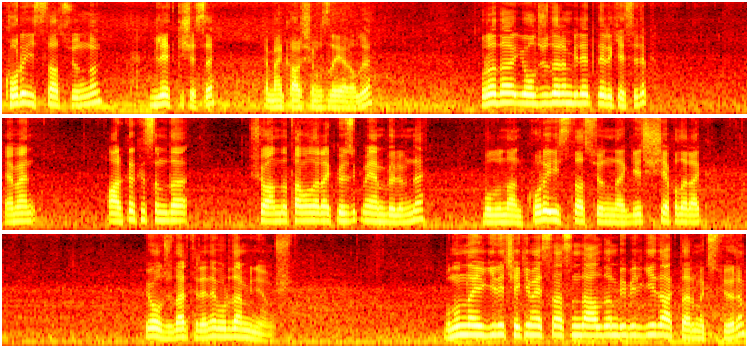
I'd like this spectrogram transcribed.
Koru istasyonunun bilet gişesi hemen karşımızda yer alıyor. Burada yolcuların biletleri kesilip hemen arka kısımda şu anda tam olarak gözükmeyen bölümde bulunan Koru istasyonuna geçiş yapılarak yolcular trene buradan biniyormuş. Bununla ilgili çekim esnasında aldığım bir bilgiyi de aktarmak istiyorum.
